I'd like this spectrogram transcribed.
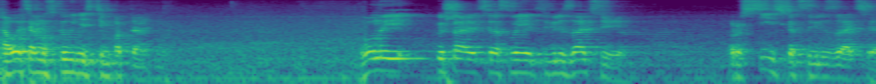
Але ця мускулинність імпотентна. Вони пишаються своєю цивілізацією, російська цивілізація.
